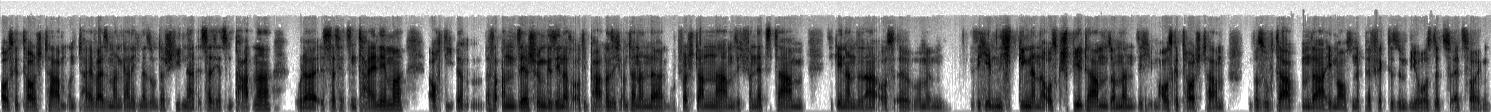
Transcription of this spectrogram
ausgetauscht haben und teilweise man gar nicht mehr so unterschieden hat. Ist das jetzt ein Partner oder ist das jetzt ein Teilnehmer? Auch die, ähm, das hat man sehr schön gesehen, dass auch die Partner sich untereinander gut verstanden haben, sich vernetzt haben, sie gegeneinander aus, äh, um, sich eben nicht gegeneinander ausgespielt haben, sondern sich eben ausgetauscht haben und versucht haben, da eben auch so eine perfekte Symbiose zu erzeugen.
